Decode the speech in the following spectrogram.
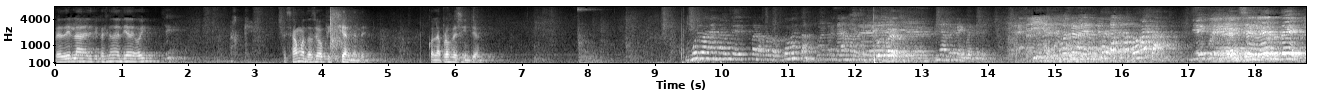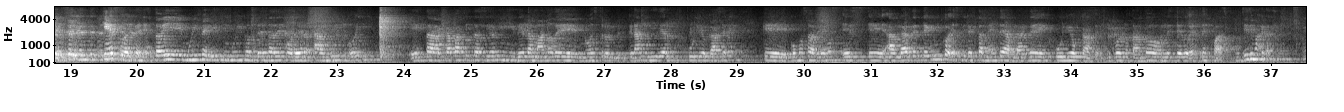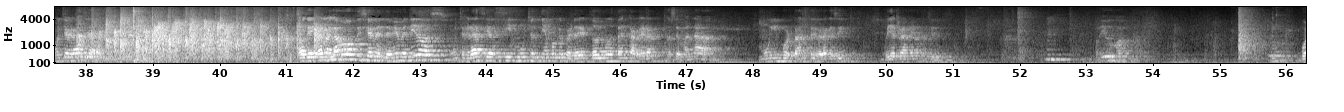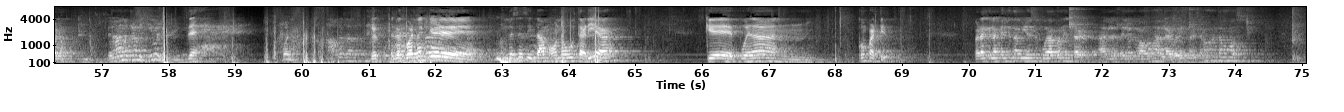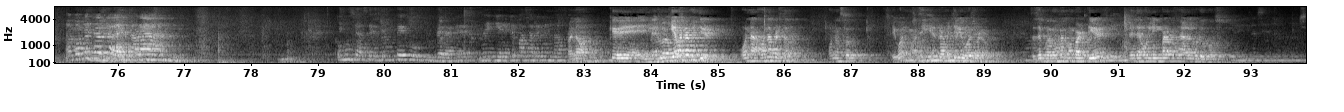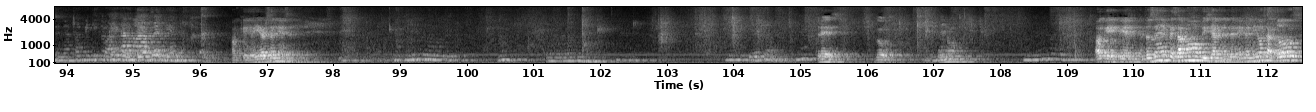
pedir la edificación del día de hoy? Sí. Ok. Empezamos entonces oficialmente con la profe Cintia. Muy buenas noches para todos. ¿Cómo están? Buenas noches. Ya me caigo. Otra vez. ¿Cómo están? ¡Excelente! Excelente. Qué suerte. Estoy muy feliz y muy contenta de poder abrir hoy esta capacitación y de la mano de nuestro gran líder Julio Cáceres, que como sabemos es eh, hablar de técnico, es directamente hablar de Julio Cáceres y por lo tanto le cedo este espacio. Muchísimas gracias. Muchas gracias. Ok, arrancamos oficialmente. Bienvenidos. Muchas gracias. Sin mucho tiempo que perder. Todo el mundo está en carrera. Una semana muy importante, ¿verdad que sí? Voy a traer menos canciones. Bueno. Pero no transmitivo. Bueno. Re- recuerden que necesitamos o nos gustaría que puedan compartir para que la gente también se pueda conectar a lo, de lo que vamos a hablar hoy. Conectamos. Vamos a empezar otra vez. ¿Cómo se hace eso en Facebook? Verá que me tiene que pasar en el mapa. Bueno, que ¿quién va a transmitir? Una, una persona, uno solo. Igual, más quieren transmitir igual, pero. Entonces podemos compartir desde un link para poner a los grupos. Se me ha transmitido Ok, algo, nada estoy más. aprendiendo. Ok, ahí Arsenio ese. Tres, dos, uno. Ok, bien. Entonces empezamos oficialmente. Bienvenidos a todos.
